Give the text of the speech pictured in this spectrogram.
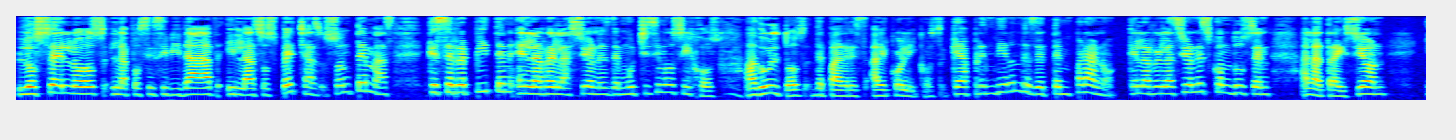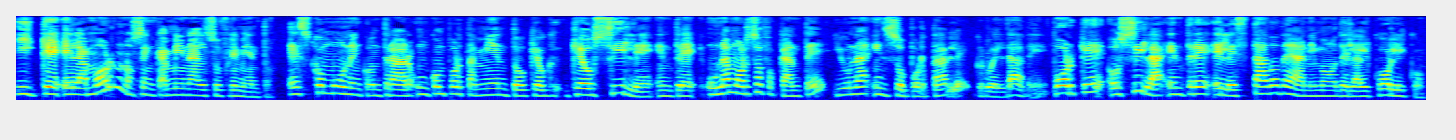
Los celos, la posesividad y las sospechas son temas que se repiten en las de muchísimos hijos adultos de padres alcohólicos que aprendieron desde temprano que las relaciones conducen a la traición y que el amor nos encamina al sufrimiento. Es común encontrar un comportamiento que, que oscile entre un amor sofocante y una insoportable crueldad, ¿eh? porque oscila entre el estado de ánimo del alcohólico.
